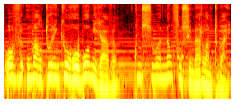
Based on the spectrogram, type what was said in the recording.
houve uma altura em que o robô amigável começou a não funcionar lá muito bem.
